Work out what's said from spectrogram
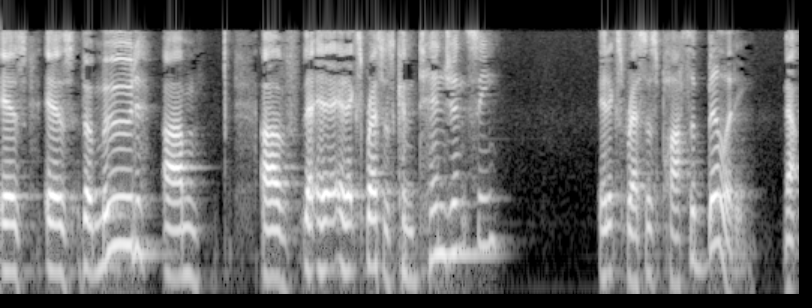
is, is the mood um, of it expresses contingency, it expresses possibility. Now,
